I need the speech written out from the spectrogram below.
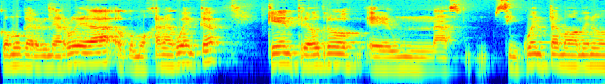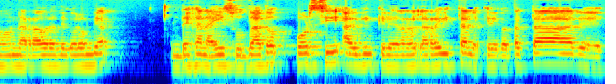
como Carolina Rueda o como Hanna Cuenca, que entre otros, unas 50 más o menos narradores de Colombia dejan ahí sus datos por si alguien que lee la revista les quiere contactar, eh,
